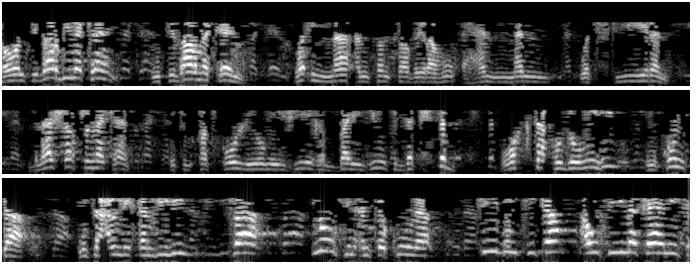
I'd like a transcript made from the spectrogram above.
فهو انتظار بمكان انتظار مكاني وإما أن تنتظره هما وتفكيرا بلا شرط المكان. وتبقى تقول اليوم يجي غدا يجي وتبدأ تحسب وقت قدومه إن كنت متعلقا به فممكن أن تكون في بيتك أو في مكانك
